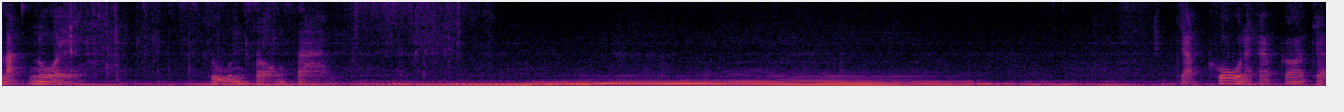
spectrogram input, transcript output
หลักหน่วย 0 2 3 จับคู่นะครับก็จะ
